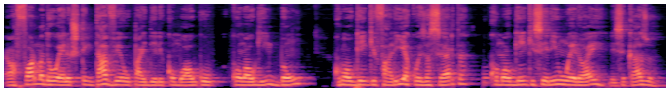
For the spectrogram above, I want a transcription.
É uma forma do Elliot tentar ver o pai dele como algo, como alguém bom, como alguém que faria a coisa certa, como alguém que seria um herói, nesse caso,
